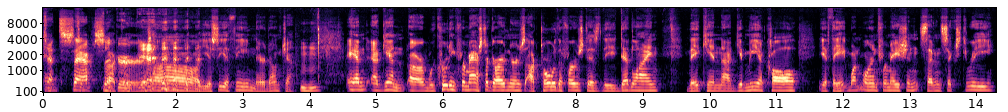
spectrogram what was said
At Sapsucker. Yeah. oh, you see a theme there, don't you? Mm-hmm. And again, uh, recruiting for Master Gardeners, October the 1st is the deadline. They can uh, give me a call if they want more information, 763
